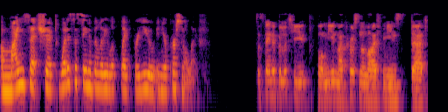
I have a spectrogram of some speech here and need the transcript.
a mindset shift? What does sustainability look like for you in your personal life? Sustainability for me in my personal life means that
